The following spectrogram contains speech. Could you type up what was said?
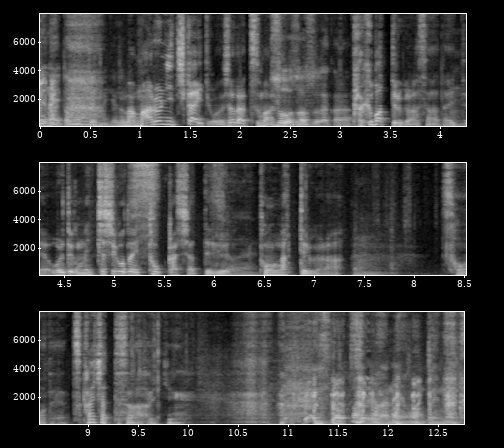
れないと思ってるんだけど。まあ、丸に近いってことでしょ？だからつまり。そうそうそう、だから。角張ってるからさ、大体。俺とかめっちゃ仕事に特化しちゃってるね。とんがってるから。うんそうだよ。疲れちゃってさ、最近。それはね、本当になんか、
